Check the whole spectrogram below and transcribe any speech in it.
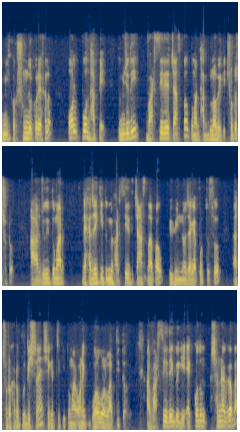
তুমি কি করো, সুন্দর করে ফেলো। অল্প ধাপে তুমি যদি ভার্সিটিতে চান্স পাও, তোমার ধাপগুলো হবে কি? ছোট ছোট। আর যদি তোমার দেখা যায় কি তুমি ভার্সিটিতে চান্স না পাও, বিভিন্ন জায়গায় পড়তেছো ছোটখাটো প্রতিষ্ঠানে, সেক্ষেত্রে কি তোমার অনেক বড় বড় লাভ দিতে হবে। আর ভার্সিটি দেখবে কি এক কদম সামনে আগাবা,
